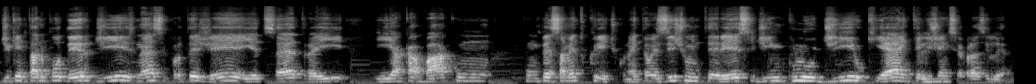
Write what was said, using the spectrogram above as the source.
de quem está no poder de, né? Se proteger e etc. E, e acabar com com um pensamento crítico. Né? Então, existe um interesse de implodir o que é a inteligência brasileira.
